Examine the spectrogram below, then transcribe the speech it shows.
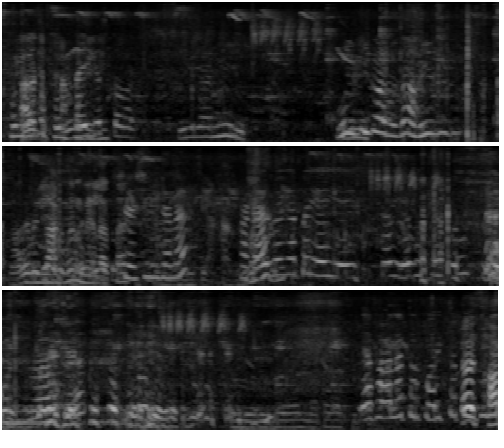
ফুল এবারে আর শেষ ভালো নেই। ভ্যানালা ভ্যানালার আসবে না ফুল কে দেখা এই বেগুন গাছে ফুল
